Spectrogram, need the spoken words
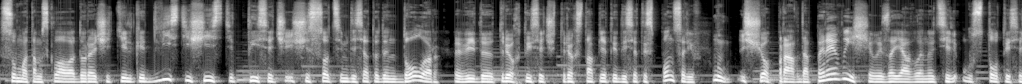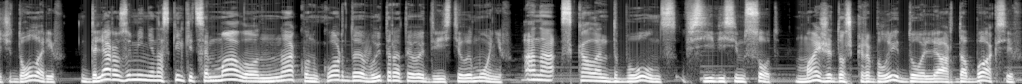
сума там склала, до речі, тільки 206 тисяч 671 долар від 3350 спонсорів. Ну, що правда, перевищили заявлену ціль у 100 тисяч доларів. Для розуміння, наскільки це мало, на Конкорд витратили 200 лимонів, а на Skull and Bones всі 800. Майже дошкребли до лярда баксів.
